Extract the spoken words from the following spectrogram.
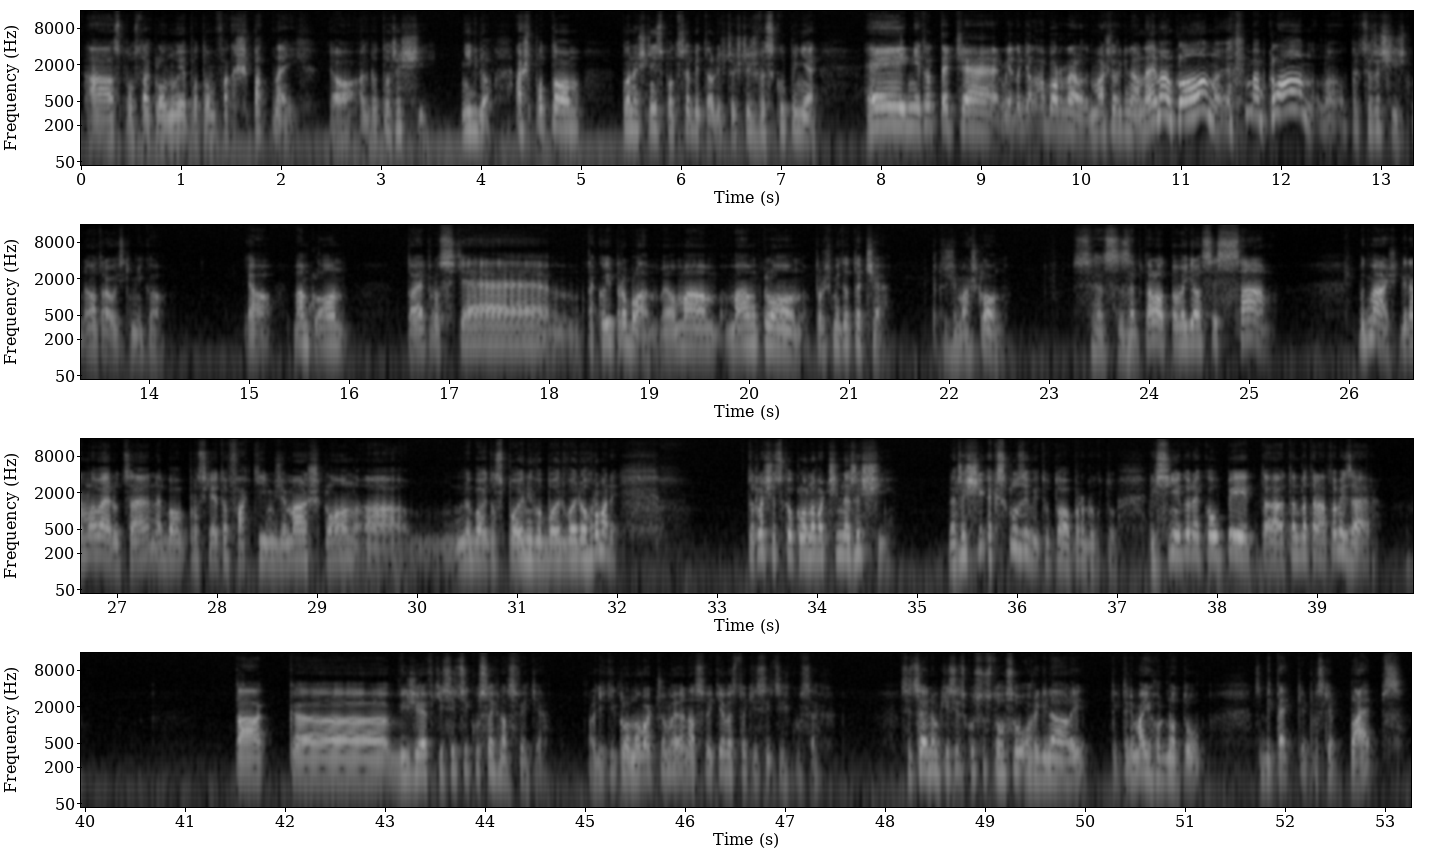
a spousta klonů je potom fakt špatných. Jo? A kdo to řeší? Nikdo. Až potom konečný spotřebitel, když to čteš ve skupině, hej, mě to teče, mě to dělá bordel, máš originál, ne, mám klon, mám klon, no, tak co řešíš, neotravuj s tím nikoho. Jo, mám klon, to je prostě takový problém, jo, mám, mám klon, proč mi to teče? Protože máš klon. Se, se zeptal, odpověděl si sám. Buď máš gremlové ruce, nebo prostě je to fakt tím, že máš klon, a, nebo je to spojený v oboje dvoje dohromady. Tohle všechno klonovači neřeší neřeší exkluzivitu toho produktu. Když si někdo jde koupit uh, tenhle ten atomizér, tak uh, ví, že je v tisíci kusech na světě. Ale díky klonovačům je na světě ve sto tisících kusech. Sice jenom tisíc kusů z toho jsou originály, ty, které mají hodnotu, zbytek je prostě plebs,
